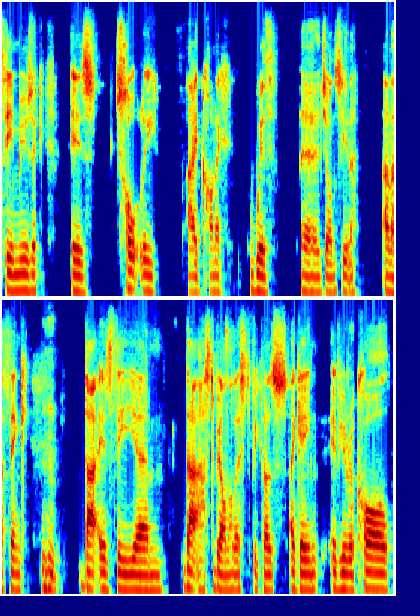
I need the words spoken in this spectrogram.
theme music is totally iconic with uh, John Cena, and I think Mhm. that is the um, that has to be on the list because again, if you recall.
